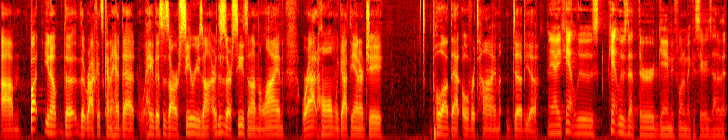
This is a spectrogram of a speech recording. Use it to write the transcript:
Um, but you know the the Rockets kind of had that. Hey, this is our series on, or this is our season on the line. We're at home. We got the energy. Pull out that overtime W. Yeah, you can't lose can't lose that third game if you want to make a series out of it.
